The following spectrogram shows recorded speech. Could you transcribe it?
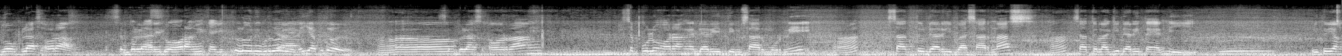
12 orang 11 nyari dua orang nih kayak gitu, lu nih berdua Ya, nih. iya betul Oh. 11 orang 10 orangnya dari tim SAR murni Hah? satu dari Basarnas Hah? satu lagi dari TNI Hmm. itu yang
